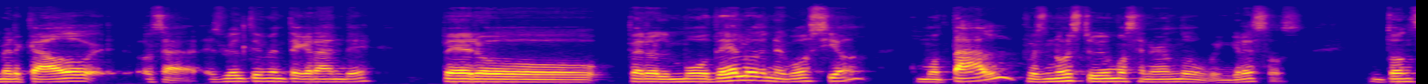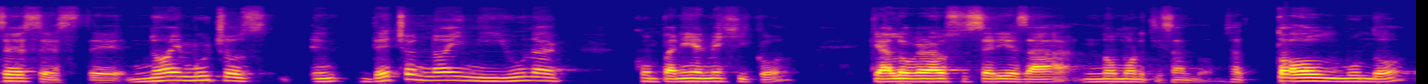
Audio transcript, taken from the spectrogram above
mercado, o sea, es relativamente grande, pero, pero el modelo de negocio como tal, pues no estuvimos generando ingresos. Entonces, este, no hay muchos, de hecho, no hay ni una compañía en México que ha logrado sus series A no monetizando. O sea, todo el mundo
